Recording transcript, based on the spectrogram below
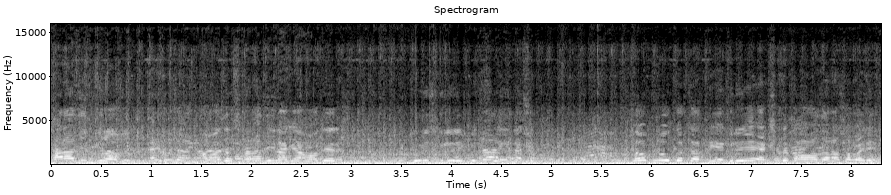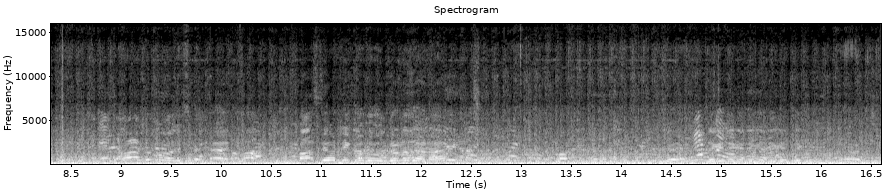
সারাদিন ঘুরাবে আমাদের সারাদিন আগে আমাদের টুরিস্টগুলির একটু সব নৌকার যাত্রী এগুলি একসাথে পাওয়া যায় না সবাই হ্যাঁ বাসেও ঠিক মতো উঠানো যায় না। দেখে দেখে দেখে দেখে দেখে আচ্ছা।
